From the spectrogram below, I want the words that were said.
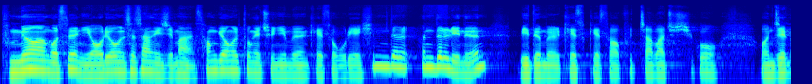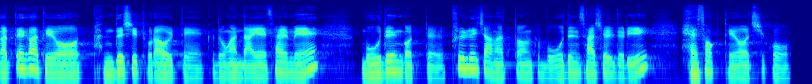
분명한 것은 이 어려운 세상이지만 성경을 통해 주님은 계속 우리의 힘들 흔들리는 믿음을 계속해서 붙잡아 주시고 언젠가 때가 되어 반드시 돌아올 때 그동안 나의 삶에 모든 것들 풀리지 않았던 그 모든 사실들이 해석되어지고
